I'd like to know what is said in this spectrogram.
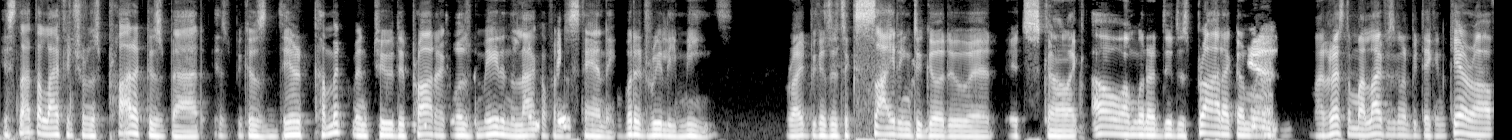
it's not the life insurance product is bad. It's because their commitment to the product was made in the lack of understanding what it really means right? Because it's exciting to go to it. It's kind of like, oh, I'm going to do this product and yeah. my, my rest of my life is going to be taken care of.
